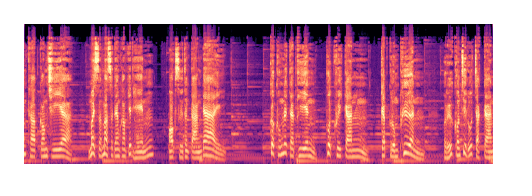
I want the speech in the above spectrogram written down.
นคลับกองเชียร์ไม่สามารถแสดงความคิดเห็นออกสื่อต่างๆได้ ก็คงได้แต่เพียงพูดคุยกันกับกลุ่มเพื่อน หรือคนที่รู้จักกัน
